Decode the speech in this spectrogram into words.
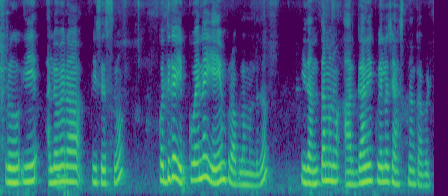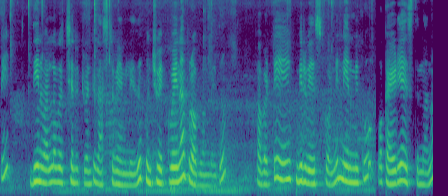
ఇప్పుడు ఈ అలోవెరా పీసెస్ కొద్దిగా ఎక్కువైనా ఏం ప్రాబ్లం ఉండదు. ఇదంతా మనం ఆర్గానిక్ వేలో చేస్తున్నాం కాబట్టి దీనివల్ల వచ్చేటటువంటి నష్టం ఏమి లేదు. కొంచెం ఎక్కువైనా ప్రాబ్లం లేదు. కాబట్టి మీరు వేసుకోండి. నేను మీకు ఒక ఐడియా ఇస్తున్నాను.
